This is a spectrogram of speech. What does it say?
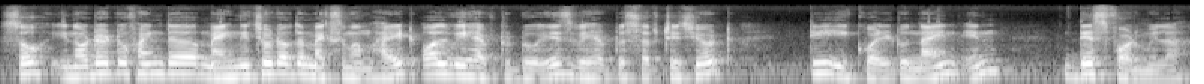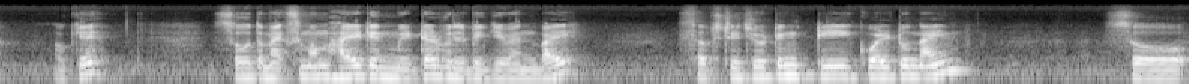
So in order to find the magnitude of the maximum height all we have to do is we have to substitute t equal to 9 in this formula. Okay? So the maximum height in meter will be given by substituting t equal to 9 so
